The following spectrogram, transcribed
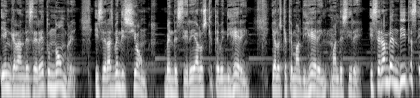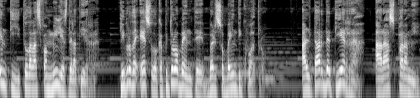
y engrandeceré tu nombre, y serás bendición. Bendeciré a los que te bendijeren, y a los que te maldijeren, maldeciré. Y serán benditas en ti todas las familias de la tierra. Libro de Éxodo capítulo 20, verso 24. Altar de tierra harás para mí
